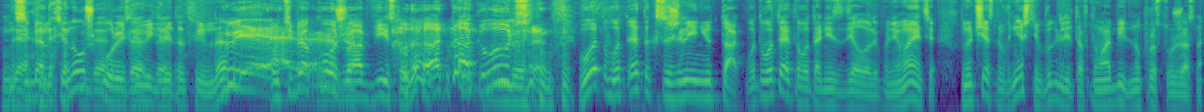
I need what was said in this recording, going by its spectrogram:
на Да, себя да, натянул да, шкуру, если да, видели да. этот фильм, да? У тебя кожа обвисла, да? А так лучше. Вот, вот это, к сожалению, так. Вот, вот это вот они сделали, понимаете? Ну, честно, внешне выглядит автомобиль, ну, просто ужасно.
